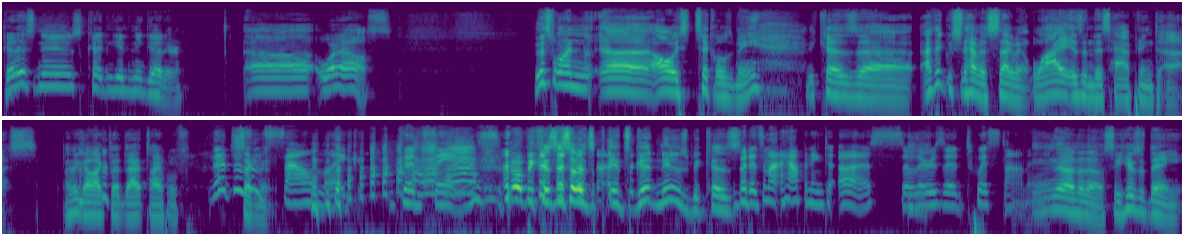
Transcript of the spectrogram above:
Goodest news couldn't get any gooder. Uh, what else? This one uh, always tickles me because uh, I think we should have a segment. Why isn't this happening to us? I think I like that that type of That doesn't Segment. sound like good things. no because it's, so it's it's good news because But it's not happening to us, so there's a twist on it. no no no. See, here's the thing.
